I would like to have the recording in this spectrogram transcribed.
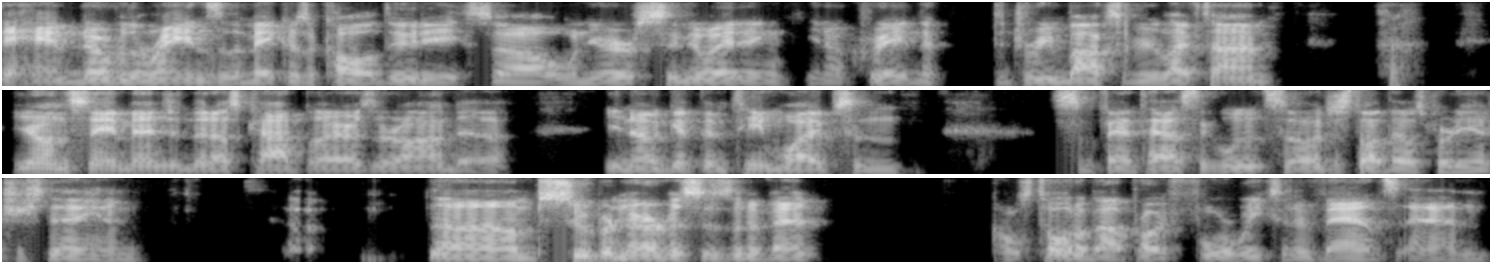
they handed over the reins of the makers of Call of Duty. So when you're simulating, you know, creating the, the dream box of your lifetime, you're on the same engine that us COD players are on to, you know, get them team wipes and some fantastic loot. So I just thought that was pretty interesting and um super nervous as an event. I was told about probably four weeks in advance and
